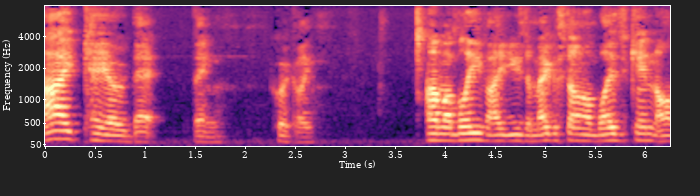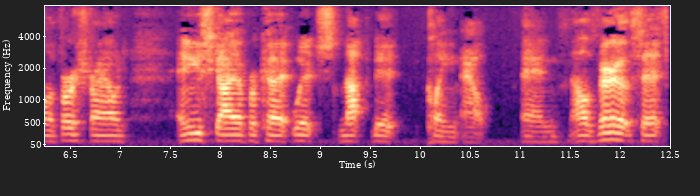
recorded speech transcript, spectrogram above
I KO'd that thing quickly. Um, I believe I used a Mega Stone on Blaziken on the first round, and used Sky Uppercut, which knocked it clean out. And I was very upset.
